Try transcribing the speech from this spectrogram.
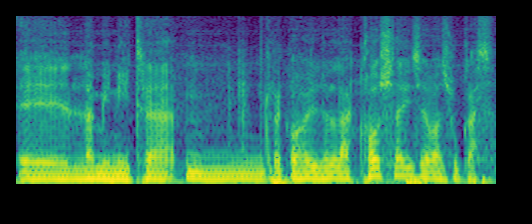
eh, la ministra mm, recoge las cosas y se va a su casa.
